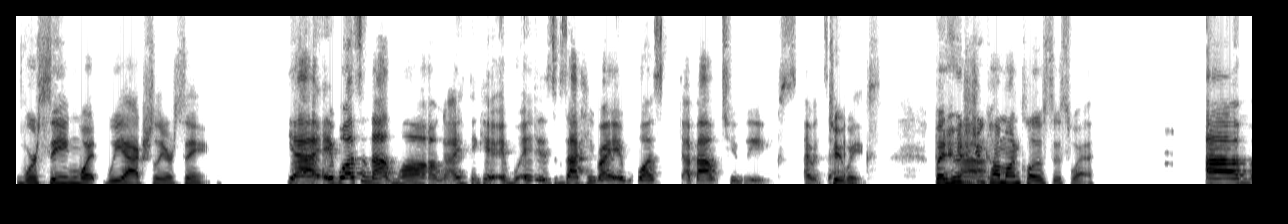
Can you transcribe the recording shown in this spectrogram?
we're seeing what we actually are seeing? Yeah, it wasn't that long. I think it, it, is exactly right. It was about two weeks, I would say. Two weeks. But who did you come on closest with? Um,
